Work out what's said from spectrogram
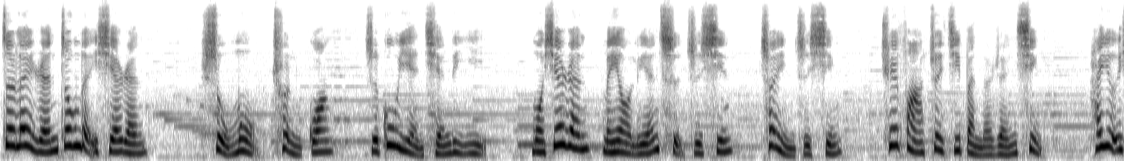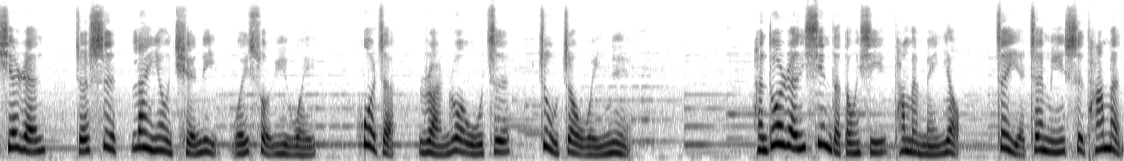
这类人中的一些人，鼠目寸光。只顾眼前利益，某些人没有廉耻之心、恻隐之心，缺乏最基本的人性；还有一些人则是滥用权力、为所欲为，或者软弱无知、助纣为虐。很多人性的东西他们没有，这也证明是他们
